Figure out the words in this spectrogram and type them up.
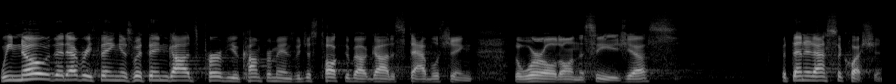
We know that everything is within God's purview. Confirmands, we just talked about God establishing the world on the seas, yes? But then it asks the question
